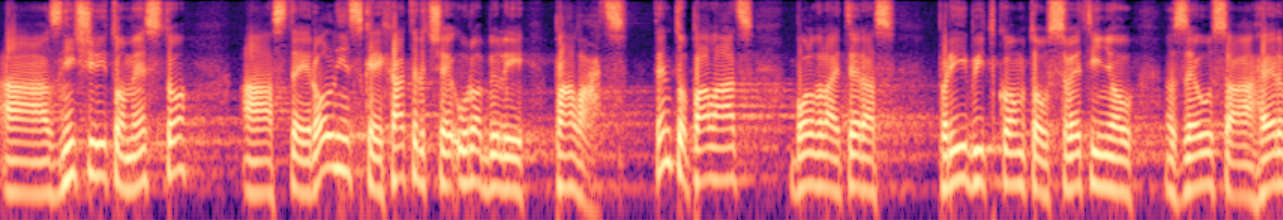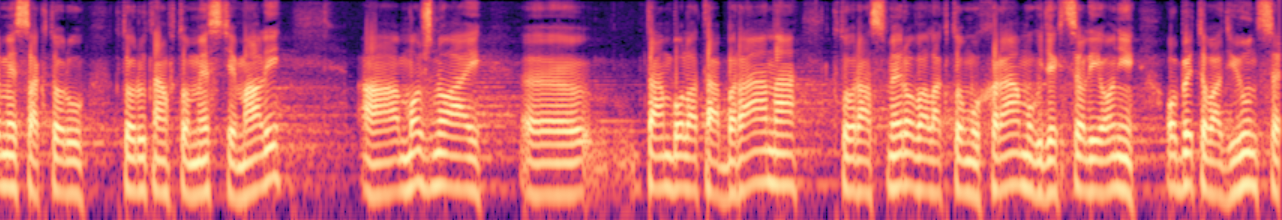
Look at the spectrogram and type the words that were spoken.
a zničili to mesto a z tej rolníckej chatrče urobili palác. Tento palác bol vraj teraz príbytkom, tou svetiňou Zeusa a Hermesa, ktorú, ktorú tam v tom meste mali. A možno aj e, tam bola tá brána, ktorá smerovala k tomu chrámu, kde chceli oni obetovať junce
